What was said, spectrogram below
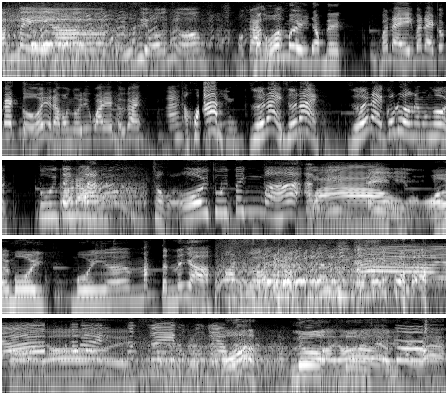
Bánh mì ờ, phụ hiệu ứng hiểu không? Ok bánh ủa? mì đặc biệt. Bên này bên này có cái cửa vậy nè mọi người đi qua đây thử coi. À, khoan dưới này dưới này. Dưới này có đường này mọi người. Tôi tinh lắm. Trời ơi tôi tinh mà. À, wow. Ê, ôi mùi mùi ờ, mắc tinh đó nha đi trời ơi. Ủa lừa Trời lừa được hay quá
